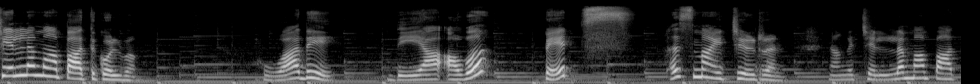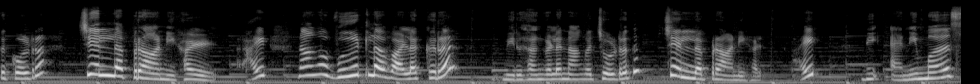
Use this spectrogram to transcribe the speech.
செல்லமா பார்த்துக்கொள்வோம் who they they are our pets huh my children நாங்கள் செல்லமா பார்த்துக்கொள்கிற செல்ல பிராணிகள் ரைட் நாங்கள் வீட்டில் வளர்க்குற மிருகங்களை நாங்கள் சொல்கிறது செல்ல பிராணிகள் right the animals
